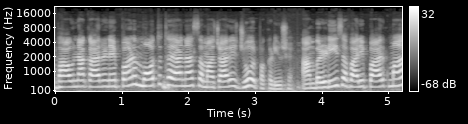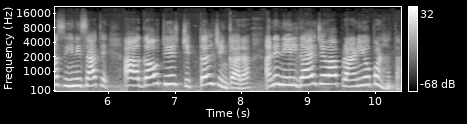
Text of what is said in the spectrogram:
અભાવના કારણે પણ મોત થયાના સમાચારે જોર પકડ્યું છે. આંબરડી સફારી પાર્કમાં સિંહની સાથે આ અગાઉથી ચિત્તલ ચિંકારા અને નીલગાય જેવા પ્રાણીઓ પણ હતા.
